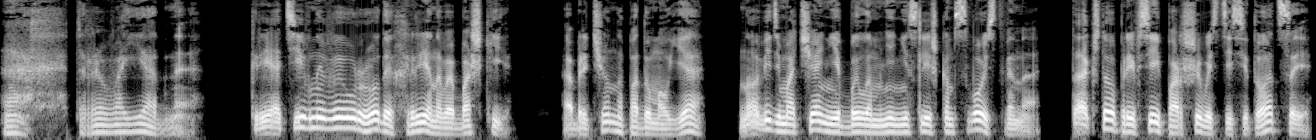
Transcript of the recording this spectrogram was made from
Ах, травоядная. Креативный вы уроды, хреновые башки. Обреченно подумал я, но, видимо, отчаяние было мне не слишком свойственно, так что при всей паршивости ситуации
